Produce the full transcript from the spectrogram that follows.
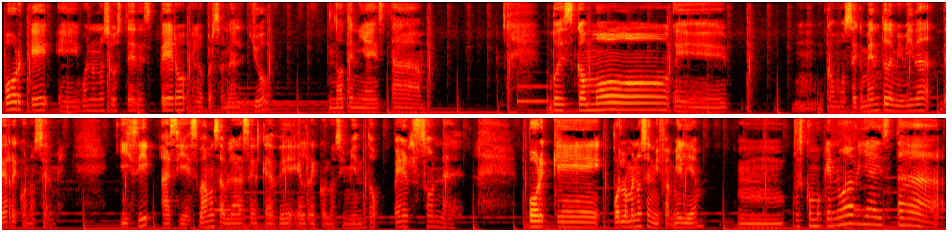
porque, eh, bueno, no sé ustedes, pero en lo personal yo no tenía esta, pues como, como segmento de mi vida de reconocerme. Y sí, así es, vamos a hablar acerca del reconocimiento personal. Porque, por lo menos en mi familia, pues como que no había esta,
